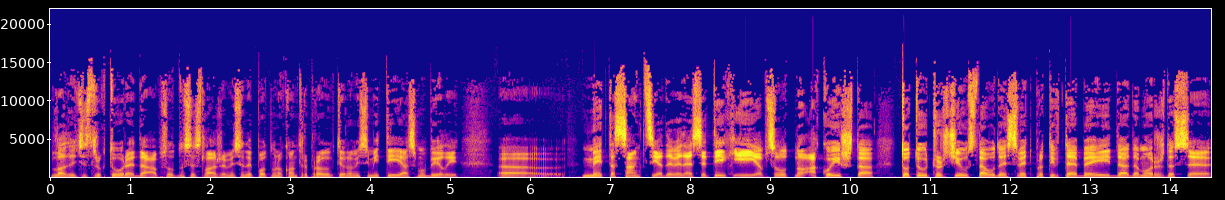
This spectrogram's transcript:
vladajuće strukture, da, apsolutno se slaže. Mislim da je potpuno kontraproduktivno, mislim i ti i ja smo bili meta sankcija 90-ih i apsolutno ako išta, to te učvršće u stavu da je svet protiv tebe i da, da moraš da se,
